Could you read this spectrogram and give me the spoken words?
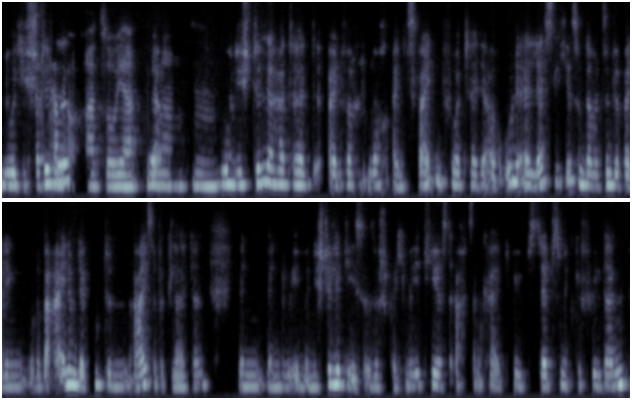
Nur die Stille. so, ja. ja genau. mhm. Nur die Stille hat halt einfach noch einen zweiten Vorteil, der auch unerlässlich ist. Und damit sind wir bei den oder bei einem der guten Reisebegleitern, wenn, wenn du eben in die Stille gehst, also sprich meditierst, Achtsamkeit übst, Selbstmitgefühl, dann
